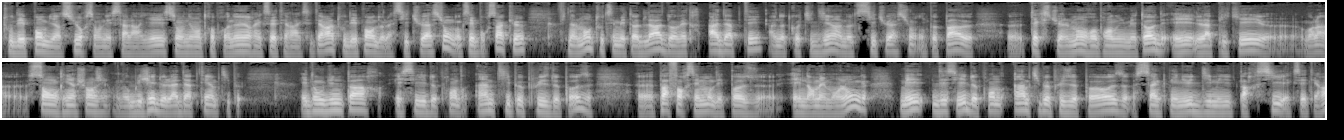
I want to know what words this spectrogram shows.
tout dépend bien sûr si on est salarié, si on est entrepreneur, etc., etc. Tout dépend de la situation. Donc c'est pour ça que finalement toutes ces méthodes-là doivent être adaptées à notre quotidien, à notre situation. On ne peut pas textuellement reprendre une méthode et l'appliquer, voilà, sans rien changer. On est obligé de l'adapter un petit peu. Et donc d'une part, essayer de prendre un petit peu plus de pauses, euh, pas forcément des pauses énormément longues, mais d'essayer de prendre un petit peu plus de pauses, 5 minutes, 10 minutes par-ci, etc.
